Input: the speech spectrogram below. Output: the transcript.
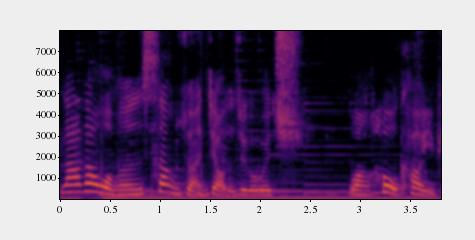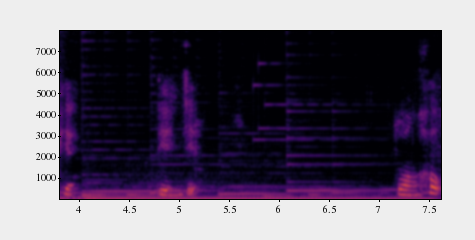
拉到我们上转角的这个位置，往后靠一片，点剪，往后，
